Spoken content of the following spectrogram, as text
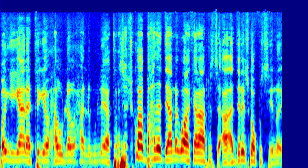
bangigaana tegay waxaa lagu leeyahay tarsashku waa baxda dee annaga waa kana adreesku ku siinay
